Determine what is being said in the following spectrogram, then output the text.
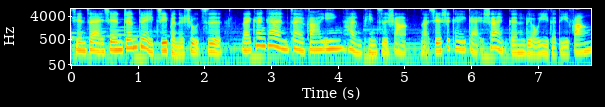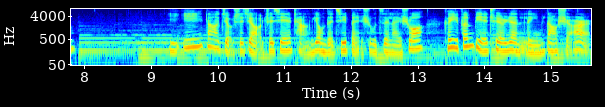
现在先针对基本的数字来看看，在发音和拼字上哪些是可以改善跟留意的地方。以一到九十九这些常用的基本数字来说，可以分别确认零到十二、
